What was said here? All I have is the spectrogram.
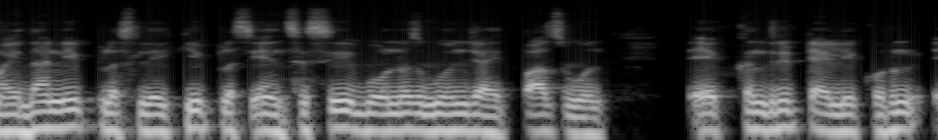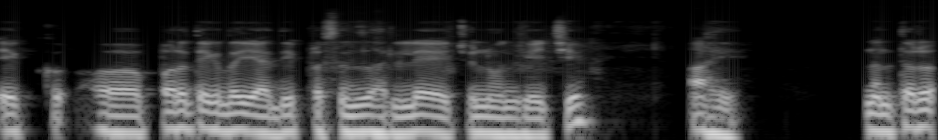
मैदानी प्लस लेखी plus N C C bonus गुण जे आहेत पाच गुण ते एकंदरीत टॅली करून एक परत एकदा यादी प्रसिद्ध झालेली आहे याची नोंद घ्यायची आहे. नंतर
